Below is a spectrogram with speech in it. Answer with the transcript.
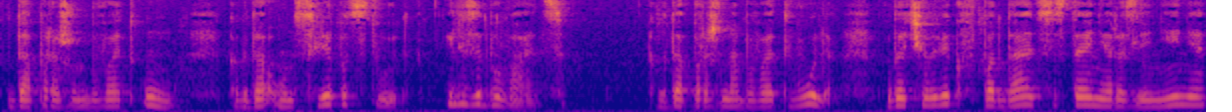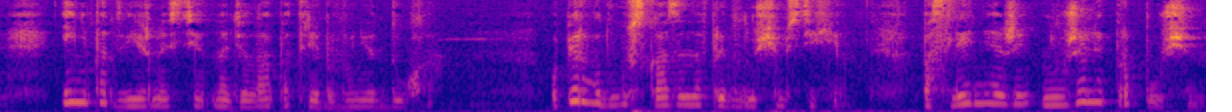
Когда поражен бывает ум, когда он слепотствует или забывается. Когда поражена бывает воля, когда человек впадает в состояние разленения и неподвижности на дела по требованию духа. У первых двух сказано в предыдущем стихе. Последнее же неужели пропущено?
